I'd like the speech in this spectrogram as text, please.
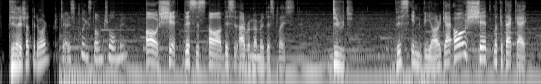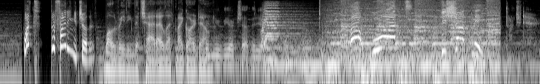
Did I shut the door? Guys, please don't troll me. Oh shit, this is oh this is I remember this place. Dude. This in VR guy. Oh shit, look at that guy. What? They're fighting each other. While reading the chat, I let my guard down. New VR chat video. Oh, what? He shot me. Don't you dare.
